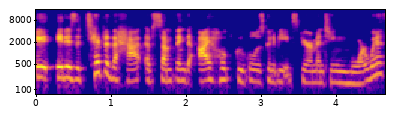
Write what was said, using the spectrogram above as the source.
It, it is a tip of the hat of something that I hope Google is going to be experimenting more with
